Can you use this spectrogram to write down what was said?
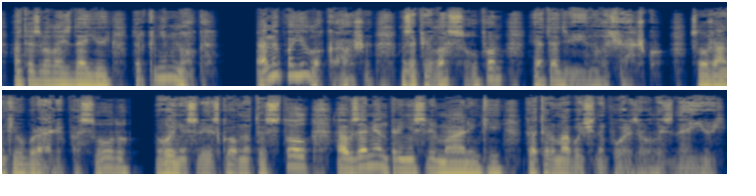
— отозвалась Даюй, — «только немного». Она поела каши, запила супом и отодвинула чашку. Служанки убрали посуду, вынесли из комнаты стол, а взамен принесли маленький, которым обычно пользовалась Даюй.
